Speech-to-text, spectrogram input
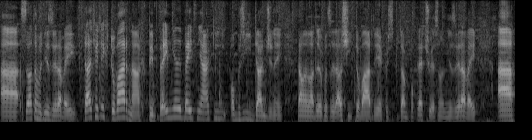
A jsem na to hodně zvědavej. V těch továrnách by prej měly být nějaký obří dungeony. Tam máte dokonce další továrny, jakože to tam pokračuje, jsem hodně zvědavej. A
